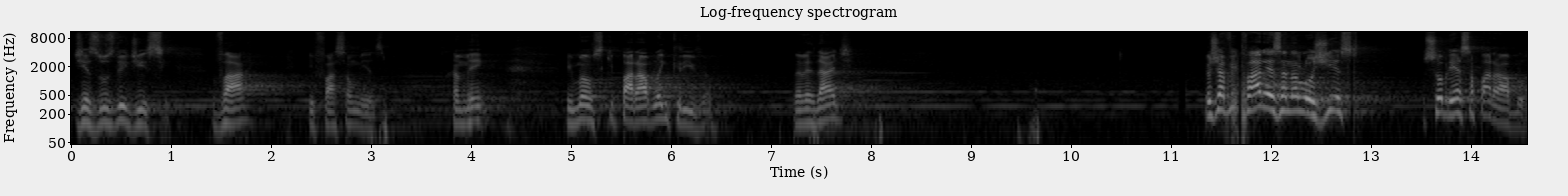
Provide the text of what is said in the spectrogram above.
Jesus lhe disse: Vá e faça o mesmo. Amém? Irmãos, que parábola incrível, não é verdade? Eu já vi várias analogias sobre essa parábola.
